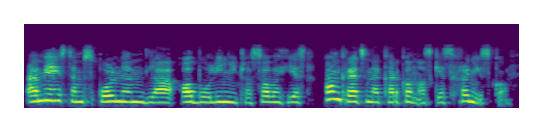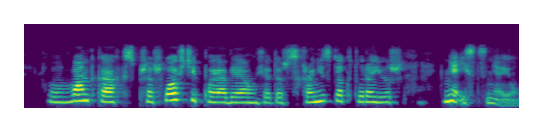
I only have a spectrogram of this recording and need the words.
a miejscem wspólnym dla obu linii czasowych jest konkretne karkonoskie schronisko. W wątkach z przeszłości pojawiają się też schroniska, które już nie istnieją.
